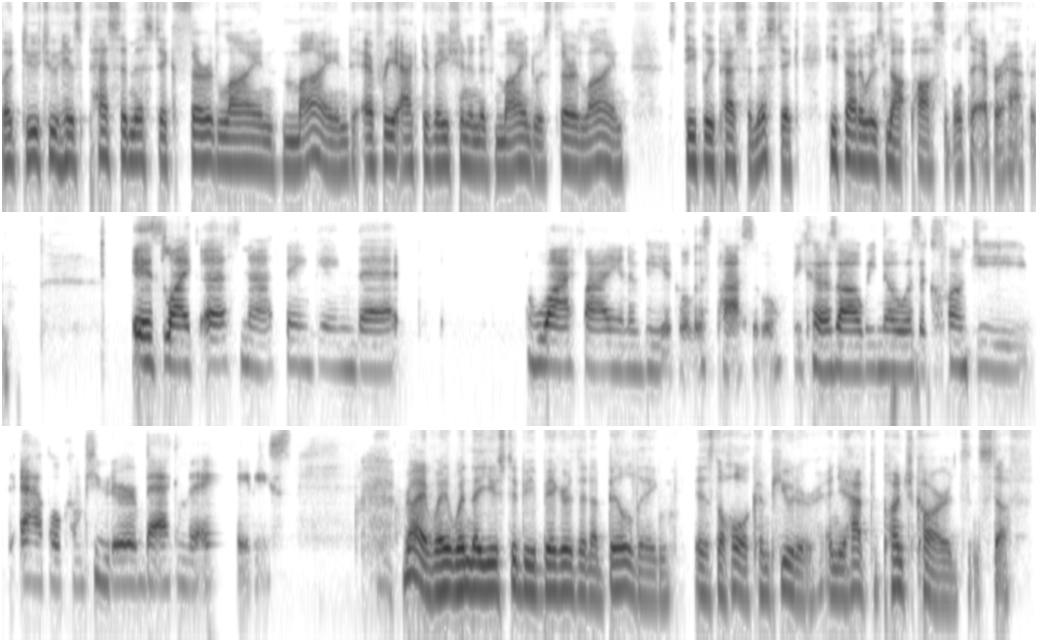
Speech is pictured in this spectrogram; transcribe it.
but due to his pessimistic third line mind, every activation in his mind was third line, deeply pessimistic. He thought it was not possible to ever happen. It's like us not thinking that Wi-Fi in a vehicle is possible because all we know is a clunky Apple computer back in the 80s. Right. When, when they used to be bigger than a building is the whole computer, and you have to punch cards and stuff.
